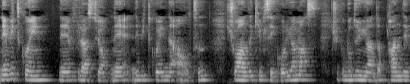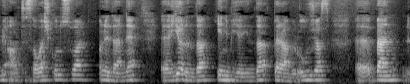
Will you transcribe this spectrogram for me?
Ne bitcoin, ne enflasyon, ne, ne bitcoin, ne altın şu anda kimseyi koruyamaz. Çünkü bu dünyada pandemi artı savaş konusu var. O nedenle e, yarın da yeni bir yayında beraber olacağız. E, ben e,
